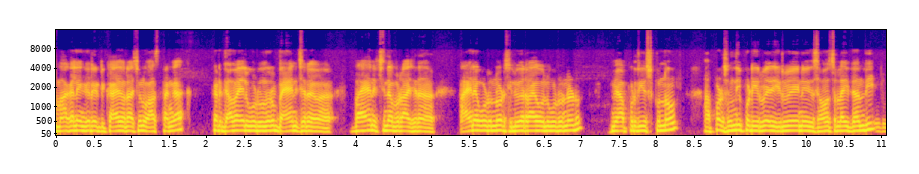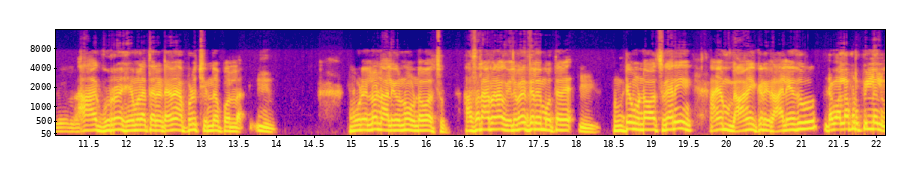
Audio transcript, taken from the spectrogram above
మాకలింగారెడ్డి కాగితం రాసిన వాస్తవంగా. ఇక్కడ గవాయిలు కూడా ఉన్నారు. భయాన్ ఇచ్చిన భయాన్ ఇచ్చినప్పుడు రాసిన ఆయన కూడా ఉన్నాడు సిల్వర్ రాఘవులు కూడా ఉన్నాడు. మేము అప్పుడు తీసుకున్నాం. అప్పుడు ఉంది ఇప్పుడు ఇరవై ఇరవై ఎనిమిది సంవత్సరాలు అవుతుంది ఆ గుర్రం హేమలత అనే టైం అప్పుడు చిన్న పొల్ల. మూడేళ్ళు నాలుగేళ్ళు ఉండవచ్చు. అసలు ఆమె నాకు విలువైన తెలియదు మొత్తమే. ఉంటే ఉండవచ్చు కానీ ఆమె ఆమె ఇక్కడికి రాలేదు. అంటే వాళ్ళు అప్పుడు పిల్లలు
